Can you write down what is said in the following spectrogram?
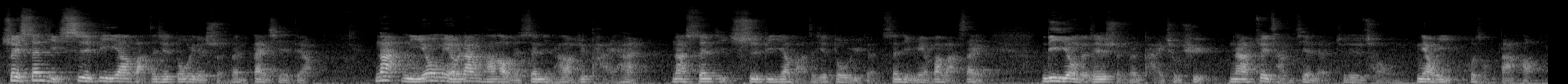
所以身体势必要把这些多余的水分代谢掉。那你又没有让好好的身体好好去排汗，那身体势必要把这些多余的身体没有办法再利用的这些水分排出去。那最常见的就是从尿液或从大号。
